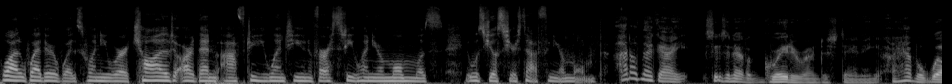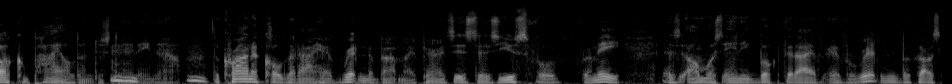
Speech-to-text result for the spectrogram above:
while whether it was when you were a child or then after you went to university when your mum was it was just yourself and your mum I don't think I, Susan, have a greater understanding. I have a well compiled understanding mm. now. Mm. The chronicle that I have written about my parents is as useful for me as almost any book that I've ever written because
